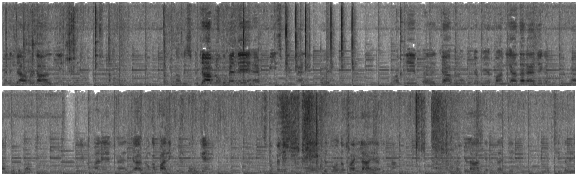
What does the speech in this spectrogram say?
میں نے چاول ڈال دیے۔ اس میں اب اس کو چاولوں کو میں نے بیس منٹ پہلے دھویا۔ اور یہ چاولوں کو جب یہ پانی آدھا رہ جائے گا تو پھر میں آپ کو بتاتی ہوں ہمارے چاولوں کا پانی خشک ہو گیا۔ اس کو میں نے بیچ میں ایک سے دو دفعہ ہلایا بھی تھا۔ میں چلا دیا تھا تاکہ اچھی طرح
